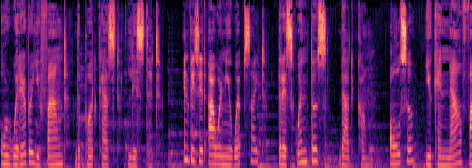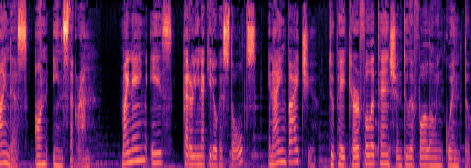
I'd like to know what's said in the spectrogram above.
or wherever you found the podcast listed. And visit our new website, trescuentos.com. Also, you can now find us on Instagram. My name is Carolina Quiroga Stoltz, and I invite you to pay careful attention to the following cuento.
